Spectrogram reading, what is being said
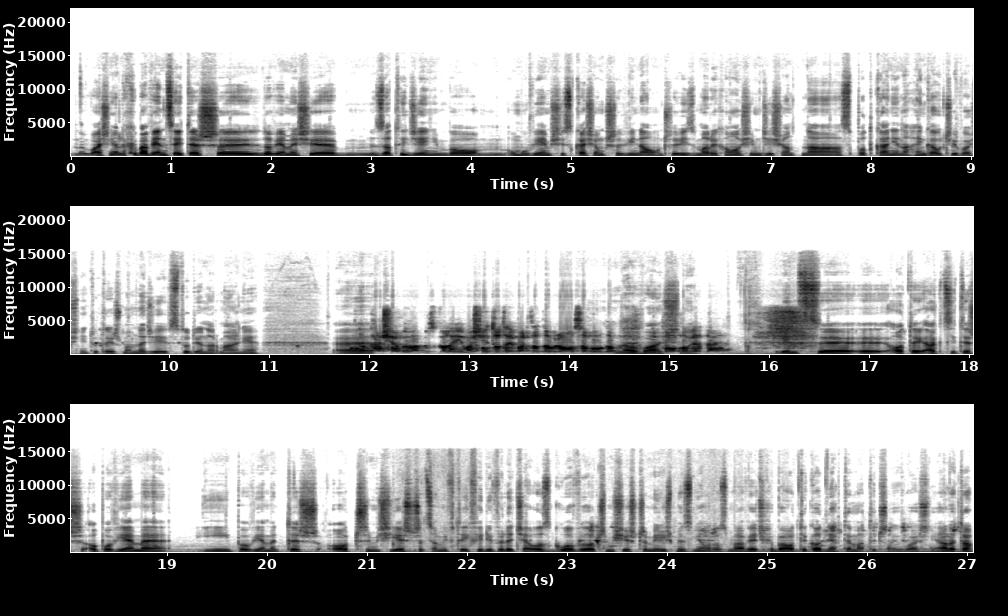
No właśnie, ale chyba więcej też dowiemy się za tydzień, bo umówiłem się z Kasią Krzewiną, czyli z Marychą 80 na spotkanie na Hangoucie właśnie tutaj już mam nadzieję w studio normalnie. No, Kasia byłaby z kolei właśnie tutaj bardzo dobrą osobą do, no właśnie. do opowiadania. Więc y, y, o tej akcji też opowiemy i powiemy też o czymś jeszcze, co mi w tej chwili wyleciało z głowy, o czymś jeszcze mieliśmy z nią rozmawiać, chyba o tygodniach tematycznych właśnie, ale to,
